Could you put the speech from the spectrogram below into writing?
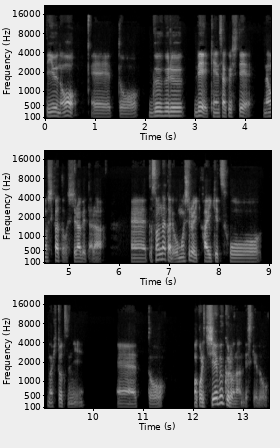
ていうのを、えーっと、Google で検索して直し方を調べたら、えーっと、その中で面白い解決法の一つに、えーっと、まあ、これ知恵袋なんですけど、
